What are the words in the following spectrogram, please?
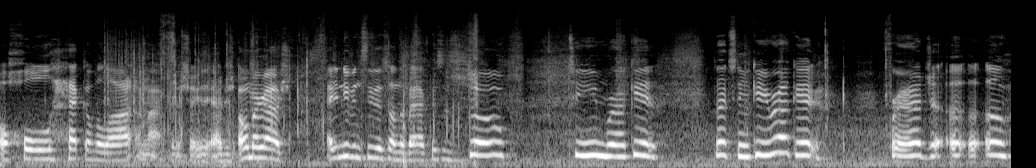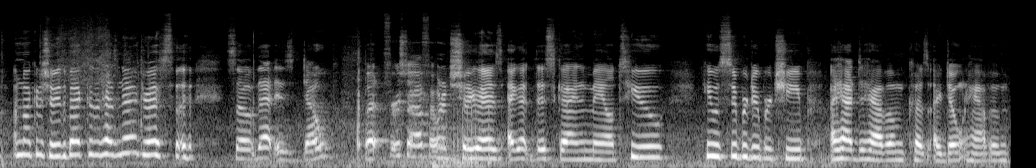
a whole heck of a lot. I'm not gonna show you the address. Oh my gosh, I didn't even see this on the back. This is dope. Team Rocket, that sneaky rocket. Fragile. Uh, uh, uh. I'm not gonna show you the back because it has an address. so that is dope. But first off, I wanted to show you guys. I got this guy in the mail too. He was super duper cheap. I had to have him because I don't have him,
